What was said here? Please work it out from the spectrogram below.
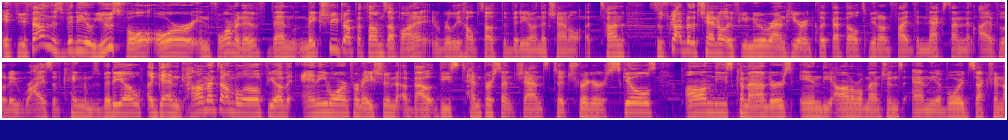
if you found this video useful or informative then make sure you drop a thumbs up on it. It really helps out the video and the channel a ton. Subscribe to the channel if you're new around here and click that bell to be notified the next time that I upload a rise of kingdoms video. Again comment down below if you have any more information about these 10% chance to trigger skills on these commanders in the honorable mentions and the avoid section.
